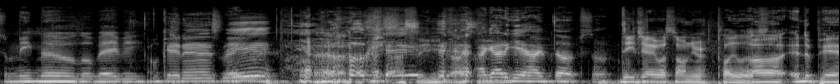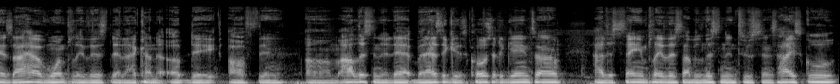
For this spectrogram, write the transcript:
some Meek Mill, little Baby. Okay, then, Snead. okay. I see you. I, see I got to get hyped up. So DJ, what's on your playlist? Uh, it depends. I have one playlist that I kind of update often. Um, I'll listen to that, but as it gets closer to game time, I have the same playlist I've been listening to since high school.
